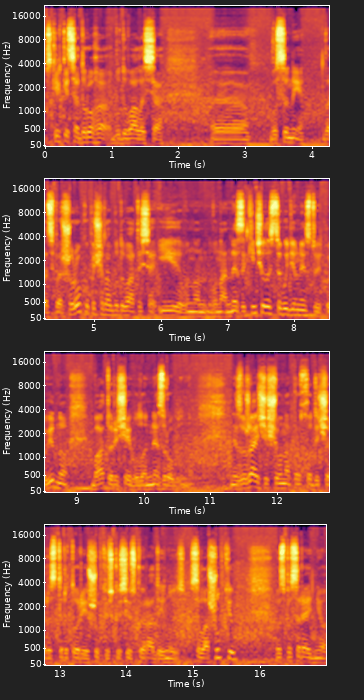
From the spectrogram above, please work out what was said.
Оскільки ця дорога будувалася е, восени 21 року, почала будуватися, і воно, вона не закінчилася це будівництво, відповідно, багато речей було не зроблено. Незважаючи, що вона проходить через територію Шубківської сільської ради, ну, села Шубків безпосередньо.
